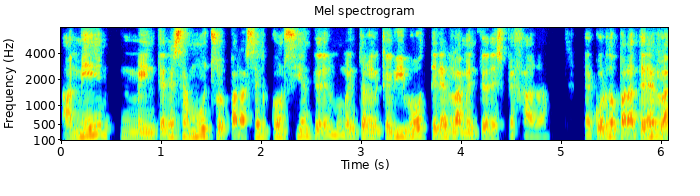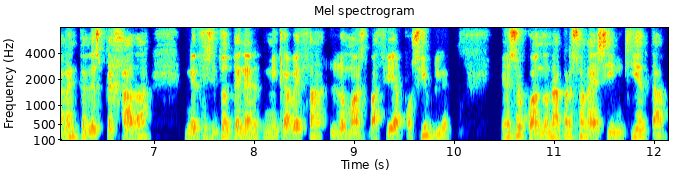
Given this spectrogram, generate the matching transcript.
a mí me interesa mucho para ser consciente del momento en el que vivo, tener la mente despejada. ¿De acuerdo? Para tener la mente despejada necesito tener mi cabeza lo más vacía posible. Eso cuando una persona es inquieta,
